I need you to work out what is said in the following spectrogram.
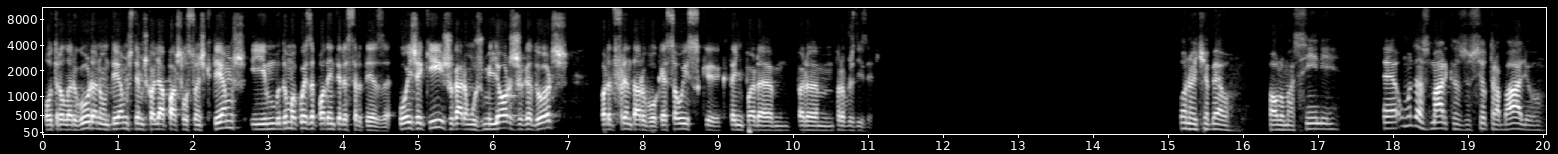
outra largura não temos, temos que olhar para as soluções que temos e de uma coisa podem ter a certeza. Hoje aqui jogaram os melhores jogadores para defrontar o Boca. É só isso que, que tenho para, para, para vos dizer. Boa noite, Abel. Paulo Massini. É, uma das marcas do seu trabalho,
